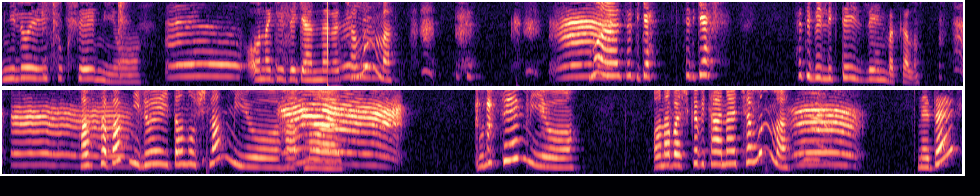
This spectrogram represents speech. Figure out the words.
Nilo'yu çok sevmiyor. Ona gezegenler açalım mı? Muaz hadi gel. Hadi gel. Hadi birlikte izleyin bakalım. Hafsa bak Nilo'dan hoşlanmıyor ha, Muaz. Bunu sevmiyor. Ona başka bir tane açalım mı? Neden?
